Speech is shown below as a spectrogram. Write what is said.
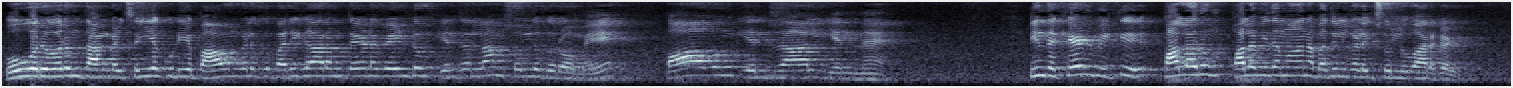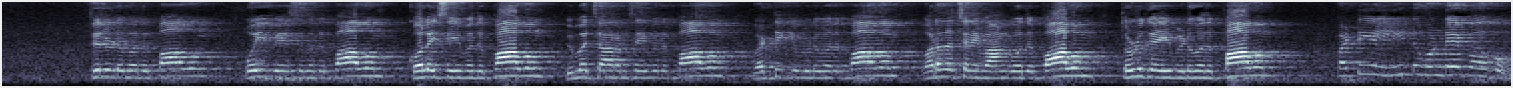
ஒவ்வொருவரும் தாங்கள் செய்யக்கூடிய பாவங்களுக்கு பரிகாரம் தேட வேண்டும் என்றெல்லாம் சொல்லுகிறோமே பாவம் என்றால் என்ன? இந்த கேள்விக்கு பலரும் பலவிதமான பதில்களை சொல்லுவார்கள். திருடுவது பாவம் பொய் பேசுவது பாவம் கொலை செய்வது பாவம் விபச்சாரம் செய்வது பாவம் வட்டிக்கு விடுவது பாவம் வரதட்சணை வாங்குவது பாவம் தொழுகையை விடுவது பாவம் பட்டியல் நீண்டு கொண்டே போகும்.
